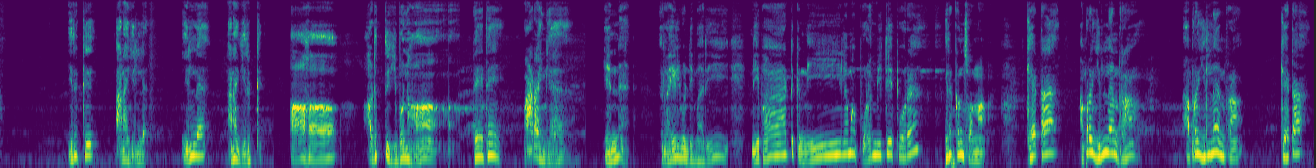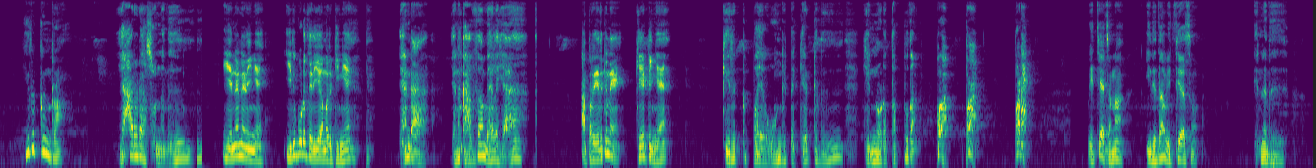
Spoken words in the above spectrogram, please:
இருக்கு ஆனால் இல்லை. இல்லை ஆனால் இருக்கு. ஆஹா அடுத்து இவனா? டே டே வாடா இங்கே. என்ன? ரயில் வண்டி மாதிரி நீ பாட்டுக்கு நீளமாக புலம்பிகிட்டே போகிற இருக்குன்னு சொன்னான். கேட்டா அப்புறம் இல்லைன்றான். அப்புறம் இல்லைன்றான். கேட்டா இருக்குன்றான். யாரடா சொன்னது? என்னென்ன நீங்கள் இது கூட தெரியாமல் இருக்கீங்க. ஏண்டா எனக்கு அதுதான் வேலையா? அப்புறம் எதுக்குண்ணே கேட்டீங்க? கிறுக்கு பய உங்ககிட்ட கேட்டது என்னோட தப்பு தான் பா பா பட. வித்தியாசம்னா இதுதான் வித்தியாசம். என்னது?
